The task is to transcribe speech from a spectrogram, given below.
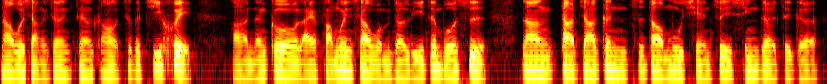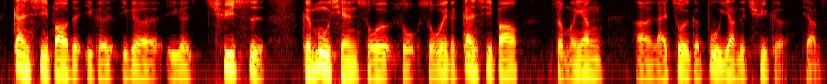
那我想这这刚好这个机会啊、能够来访问一下我们的黎真博士，让大家更知道目前最新的这个干细胞的一个一个一个趋势，跟目前所所所谓的干细胞怎么样呃来做一个不一样的区隔，这样子。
